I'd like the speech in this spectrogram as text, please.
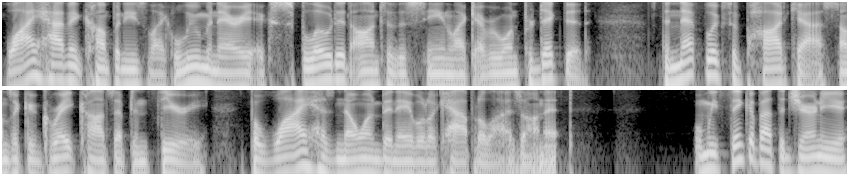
Why haven't companies like Luminary exploded onto the scene like everyone predicted? The Netflix of podcasts sounds like a great concept in theory, but why has no one been able to capitalize on it? When we think about the journey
